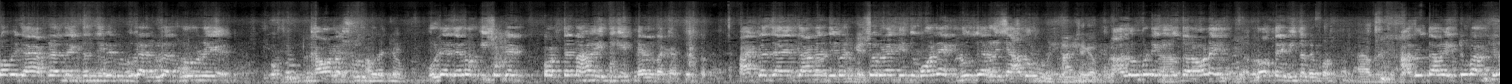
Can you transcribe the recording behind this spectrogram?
কমে যায়, আপনারা দেখতে দেবেনগুলা ধুলা গরুরে খাওয়ানো শুরু করে ওটা যেন কৃষকের করতে না হয় এদিকে খেয়াল রাখার জন্য একটা যায় জানেন দিবেন কৃষকরা কিন্তু অনেক লুজার হয়েছে আলু মুড়ি আলু মুড়ি কিন্তু তারা অনেক লসের ভিতরে পড়ছে আলুর দাম একটু বাড়ছিল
